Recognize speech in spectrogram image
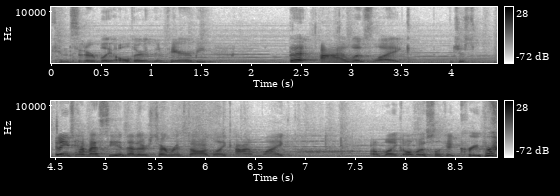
considerably older than Pharaby. But I was like, just anytime I see another service dog, like I'm like, I'm like almost like a creeper.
